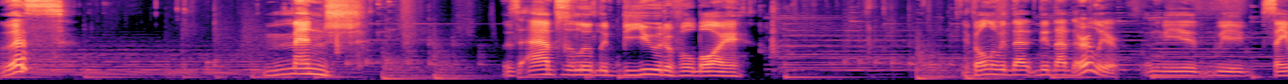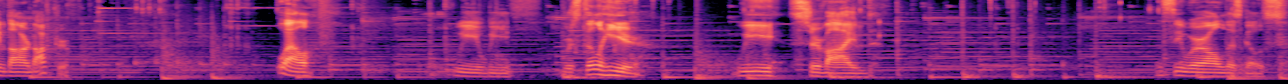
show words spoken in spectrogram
This. Mensch. This absolutely beautiful boy. If only we that, did that earlier and we we saved our doctor. Well, we we we're still here. We survived. Let's see where all this goes.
